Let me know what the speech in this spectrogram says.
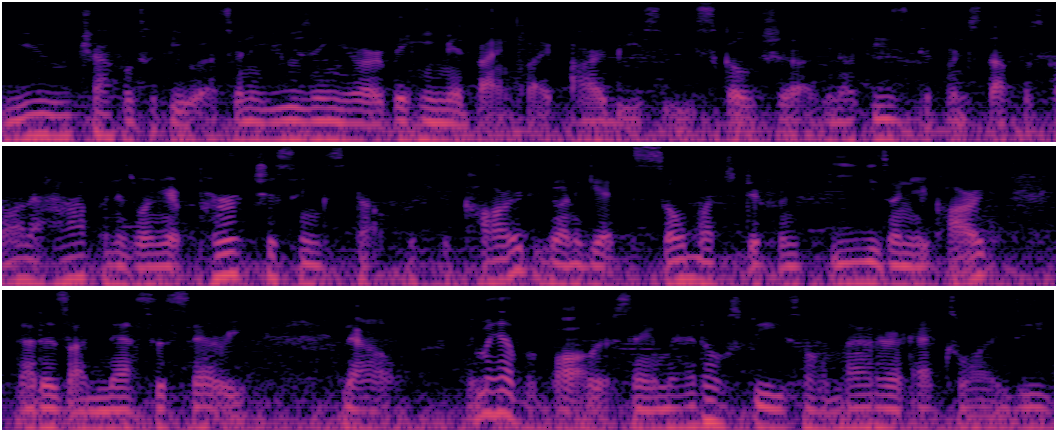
you travel to the U.S. and you're using your Bahamian bank like RBC, Scotia, you know these different stuff, what's going to happen is when you're purchasing stuff with your card, you're going to get so much different fees on your card that is unnecessary. Now you may have a baller saying, "Man, those fees don't matter X, Y, and Z,"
